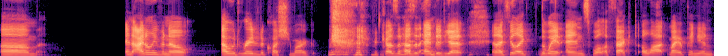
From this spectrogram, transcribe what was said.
Um and I don't even know I would rate it a question mark because it hasn't ended yet and I feel like the way it ends will affect a lot my opinion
